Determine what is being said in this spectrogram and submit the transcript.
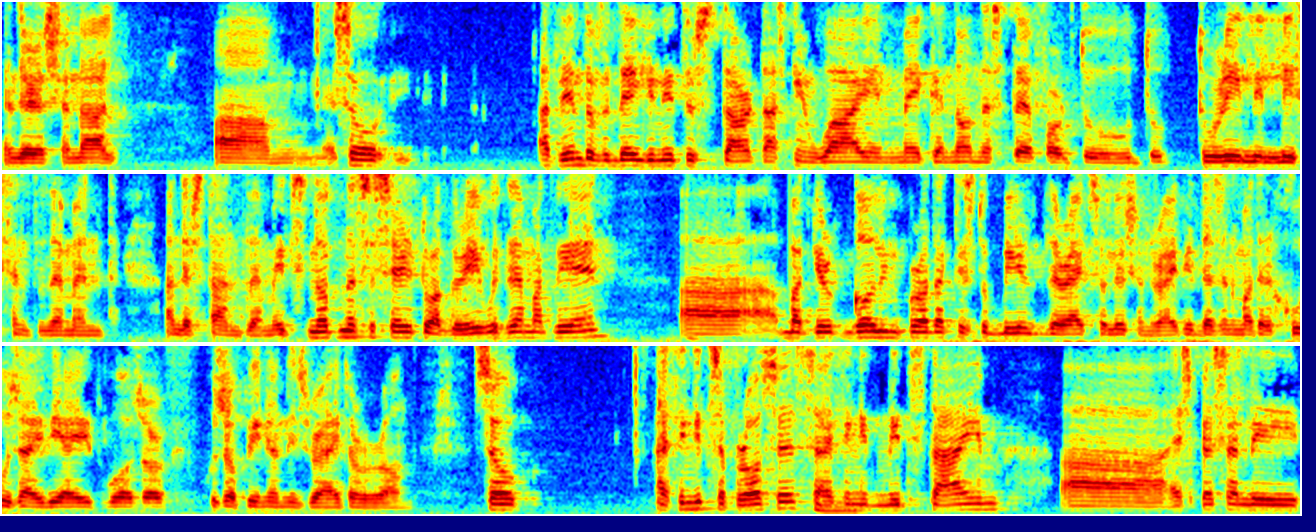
and the rationale. Um, so at the end of the day, you need to start asking why and make an honest effort to, to, to really listen to them and understand them. It's not necessary to agree with them at the end, uh, but your goal in product is to build the right solution, right? It doesn't matter whose idea it was or whose opinion is right or wrong. So I think it's a process. I think it needs time, uh, especially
